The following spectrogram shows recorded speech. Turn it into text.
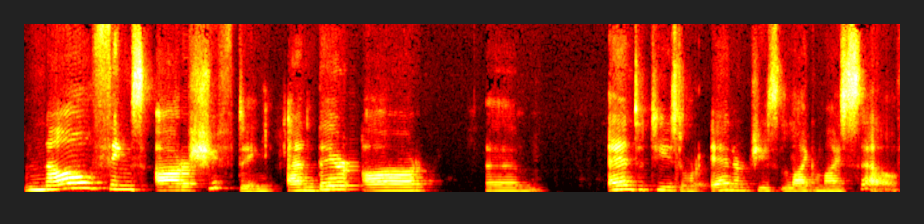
now things are shifting, and there are um, entities or energies like myself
